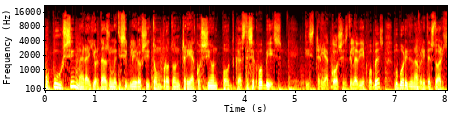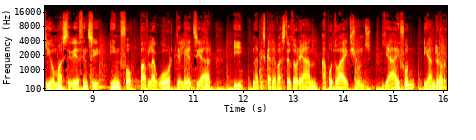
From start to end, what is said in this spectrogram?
Όπου σήμερα γιορτάζουμε τη συμπλήρωση των πρώτων 300 podcast της εκπομπής τις 300 δηλαδή εκπομπές που μπορείτε να βρείτε στο αρχείο μας στη διεύθυνση info.pavlawar.gr ή να τις κατεβάσετε δωρεάν από το iTunes για iPhone ή Android.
